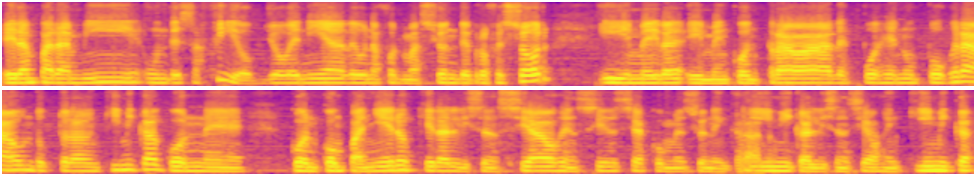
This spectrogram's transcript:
eran para mí un desafío. Yo venía de una formación de profesor y me, y me encontraba después en un posgrado, un doctorado en química, con, eh, con compañeros que eran licenciados en ciencias, convención en química, licenciados en química,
